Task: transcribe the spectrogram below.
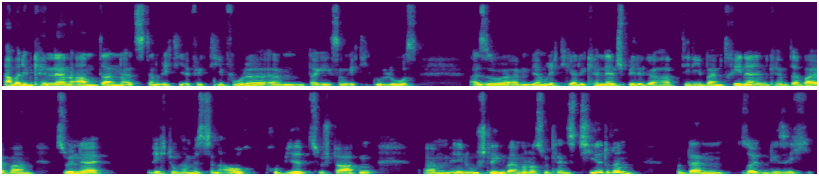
Aber dem Kennenlernabend dann, als es dann richtig effektiv wurde, ähm, da ging es dann richtig gut los. Also ähm, wir haben richtig geile Kennenlernspiele gehabt. Die, die beim Trainerinnencamp dabei waren, so in der Richtung haben wir es dann auch probiert zu starten. Ähm, in den Umschlägen war immer noch so ein kleines Tier drin. Und dann sollten die sich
